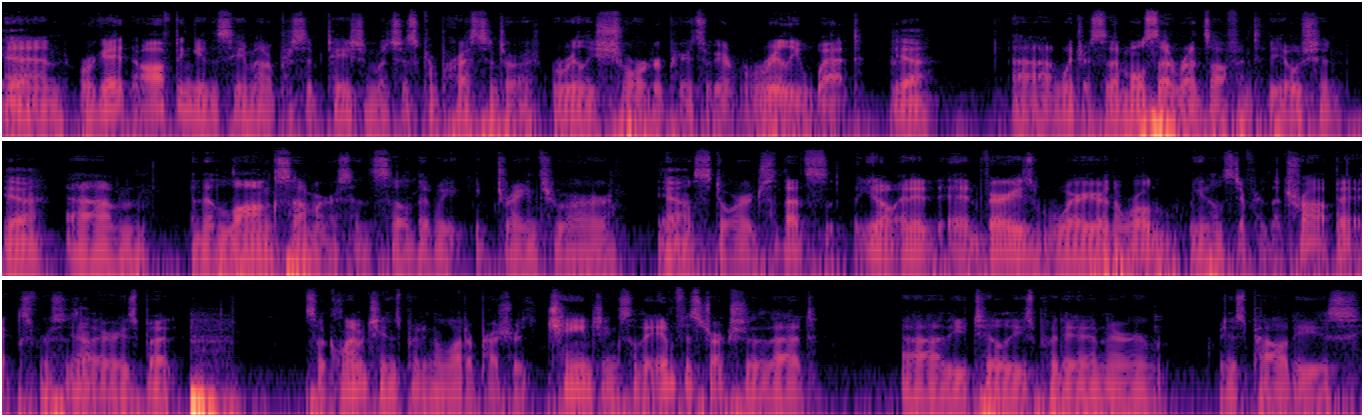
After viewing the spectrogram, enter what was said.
Yeah. and we're getting often getting the same amount of precipitation, but it's just compressed into a really shorter period. So we get really wet Yeah. uh, winter. So that most of that runs off into the ocean, Yeah. um, and then long summers, and so then we, we drain through our you know, storage. So that's you know, and it, it varies where you're in the world. You know, it's different in the tropics versus Yeah. other areas, but so climate change is putting a lot of pressure. It's changing. So the infrastructure that uh, the utilities put in or municipalities,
